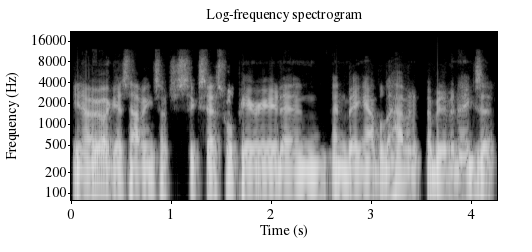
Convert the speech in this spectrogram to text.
you know, I guess having such a successful period and and being able to have a, a bit of an exit.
